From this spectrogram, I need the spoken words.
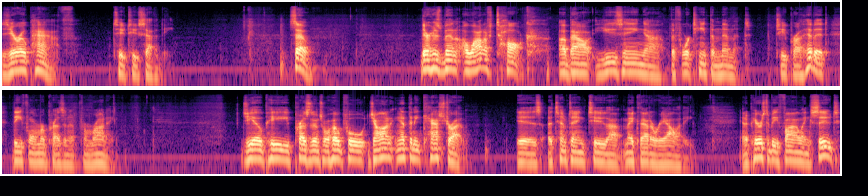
zero path to 270. So, there has been a lot of talk about using uh, the 14th Amendment to prohibit the former president from running. GOP presidential hopeful John Anthony Castro is attempting to uh, make that a reality and appears to be filing suit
